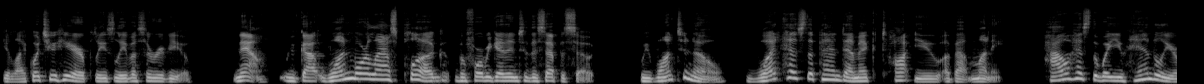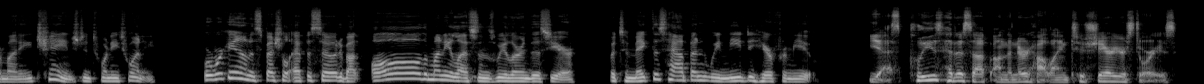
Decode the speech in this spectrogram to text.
If you like what you hear, please leave us a review. Now, we've got one more last plug before we get into this episode. We want to know what has the pandemic taught you about money? How has the way you handle your money changed in 2020? We're working on a special episode about all the money lessons we learned this year. But to make this happen, we need to hear from you. Yes, please hit us up on the Nerd Hotline to share your stories.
